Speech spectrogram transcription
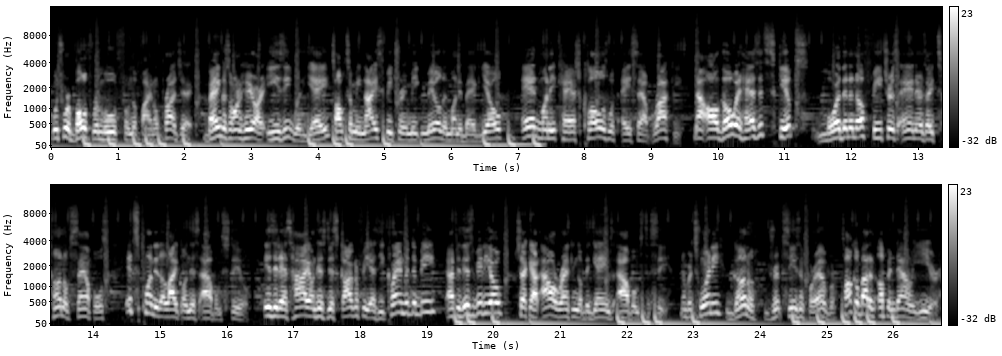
which were both removed from the final project. Bangers on here are Easy with Ye, Talk to Me Nice featuring Meek Mill and Moneybagg Yo, and Money Cash Close with ASAP Rocky. Now, although it has its skips, more than enough features, and there's a ton of samples, it's plenty to like on this album still. Is it as high on his discography as he claimed it to be? After this video, check out our ranking of the game's albums to see. Number 20, Gunna, Drip Season Forever. Talk about an up and down year.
